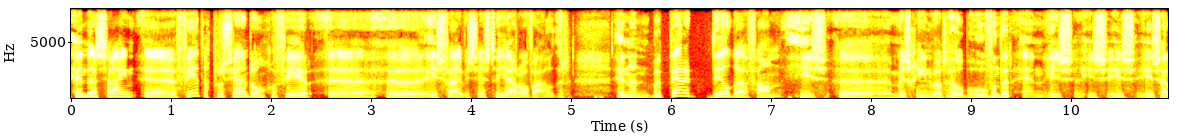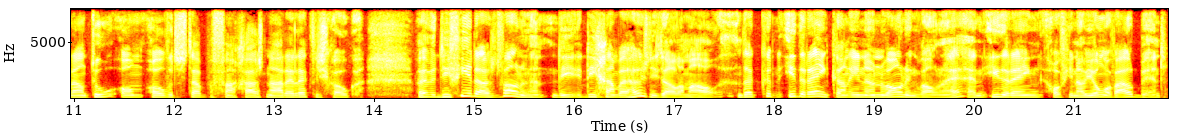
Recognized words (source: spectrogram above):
En daar zijn eh 40% ongeveer eh, eh, is 65 jaar of ouder. En een beperkt deel daarvan is eh, misschien wat hulpbehoevender... en is, is, is, is eraan toe om over te stappen van gas naar elektrisch koken. We hebben die 4000 woningen, die, die gaan wij heus niet allemaal... Dat iedereen kan in een woning wonen. Hè? En iedereen, of je nou jong of oud bent...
